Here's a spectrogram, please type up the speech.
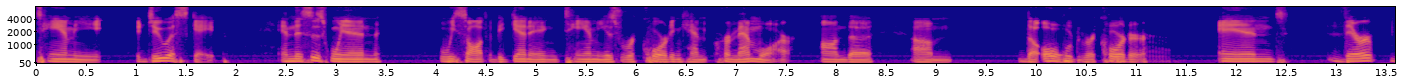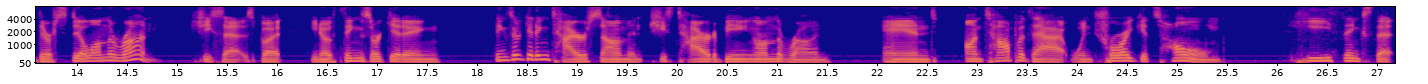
Tammy do escape. And this is when we saw at the beginning Tammy is recording him her memoir on the um the old recorder. And they're they're still on the run, she says, but you know, things are getting things are getting tiresome and she's tired of being on the run. And on top of that, when Troy gets home, he thinks that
